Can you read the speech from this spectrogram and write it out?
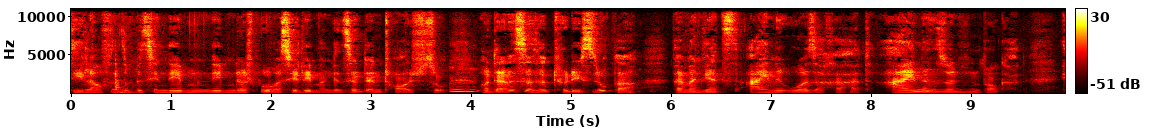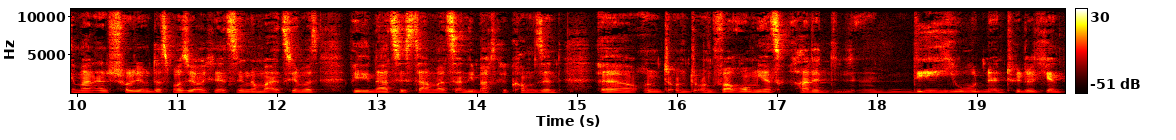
die laufen so ein bisschen neben, neben der Spur, was ihr Leben angeht, sind enttäuscht so. Und dann ist es natürlich super, wenn man jetzt eine Ursache hat, einen Sündenbock hat. Ich meine, Entschuldigung, das muss ich euch jetzt nicht nochmal erzählen, was, wie die Nazis damals an die Macht gekommen sind äh, und, und, und warum jetzt gerade die, Juden in Tüdelchen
